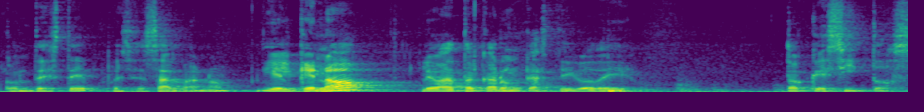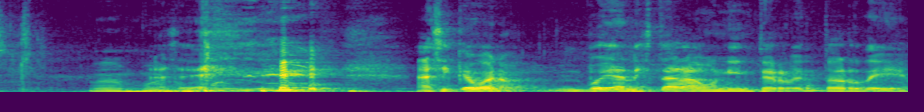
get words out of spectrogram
conteste, pues se salva, ¿no? Y el que no, le va a tocar un castigo de toquecitos. Ah, Así, que bueno, voy a necesitar a un interventor de...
